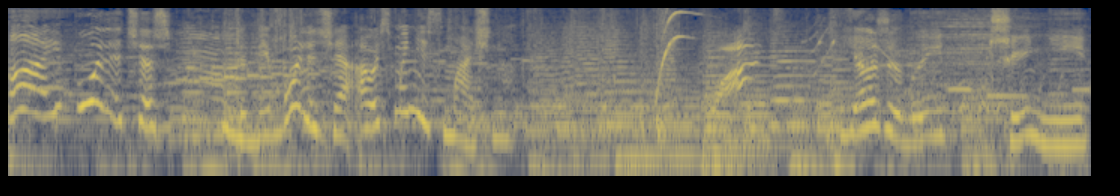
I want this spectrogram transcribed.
Ай, боляче ж! Тобі боляче, а ось мені смачно. Я живий чи ні?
